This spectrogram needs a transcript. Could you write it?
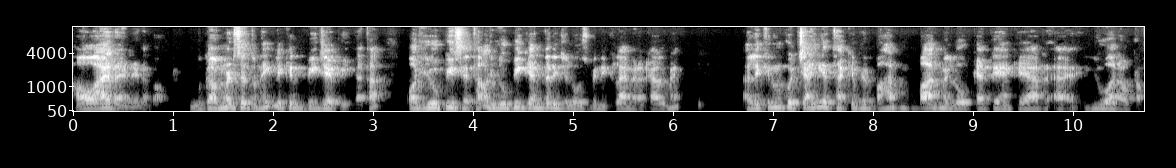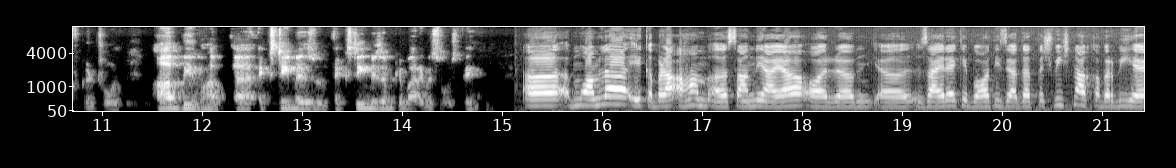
how I read it about government से तो नहीं लेकिन बीजेपी का था और यूपी से था और यूपी के अंदर ही जुलूस भी निकला है मेरे ख्याल में। लेकिन उनको चाहिए था कि फिर बाद बाद में लोग कहते हैं कि यार you are out of control आप भी वहाँ एक्सट्रीमिज्म एक्सट्रीमिज्म के बारे में सोचते हैं। मामला एक बड़ा अहम सामने आया और ज़ाहिर है कि बहुत ही ज़्यादा तशवीशनाक खबर भी है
